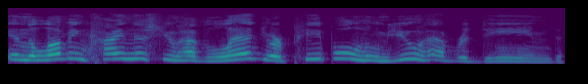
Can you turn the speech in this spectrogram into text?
In the loving kindness you have led your people whom you have redeemed.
